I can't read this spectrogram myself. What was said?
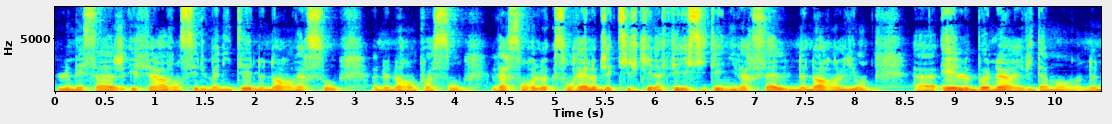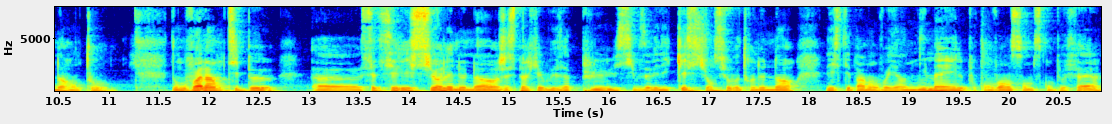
le message et faire avancer l'humanité, nœud nord en verso, nœud nord en poisson, vers son, son réel objectif qui est la félicité universelle, le nord en lion, euh, et le bonheur évidemment, hein, nord en taureau. Donc voilà un petit peu euh, cette série sur les nœuds nord. J'espère qu'elle vous a plu. Si vous avez des questions sur votre nœud nord, n'hésitez pas à m'envoyer un email pour qu'on voit ensemble ce qu'on peut faire.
